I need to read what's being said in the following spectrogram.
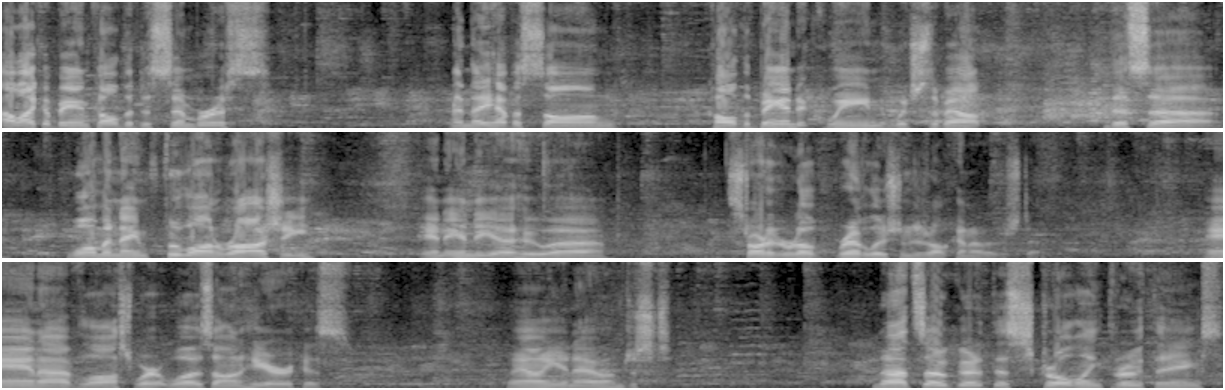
I like a band called the Decemberists, and they have a song called "The Bandit Queen," which is about this uh, woman named Phoolan Raji in India who uh, started a re- revolution, did all kind of other stuff. And I've lost where it was on here because, well, you know, I'm just not so good at this scrolling through things.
